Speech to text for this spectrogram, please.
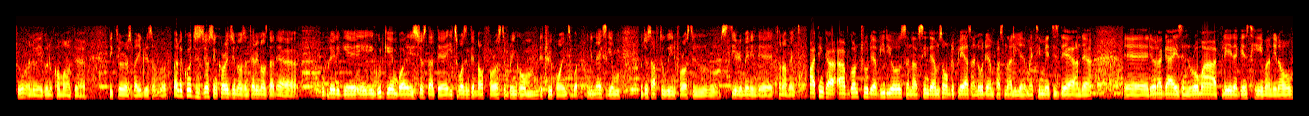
through, and we're going to come out uh, victorious by the grace of God. Well, the coach is just encouraging us and telling us that uh, we played a, game, a, good game, but it's just that uh, it wasn't enough for us to bring home the three points. But in the next game, we just have to win for us to still remain in the tournament. I think I, have gone through their videos and I've seen them. Some of the players I know them personally. my teammate is there, and uh, the other guys in Roma, I played against him, and you know,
